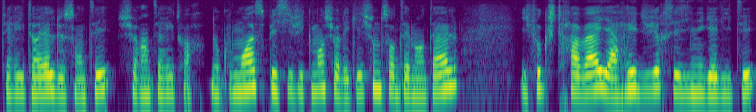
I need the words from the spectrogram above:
territoriales de santé sur un territoire. Donc moi spécifiquement sur les questions de santé mentale, il faut que je travaille à réduire ces inégalités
